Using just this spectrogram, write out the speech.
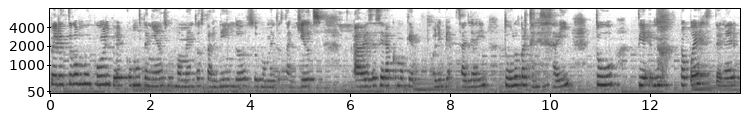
Pero estuvo muy cool ver cómo tenían sus momentos tan lindos, sus momentos tan cutes. A veces era como que, Olimpia, sal de ahí, tú no perteneces ahí, tú no puedes tener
